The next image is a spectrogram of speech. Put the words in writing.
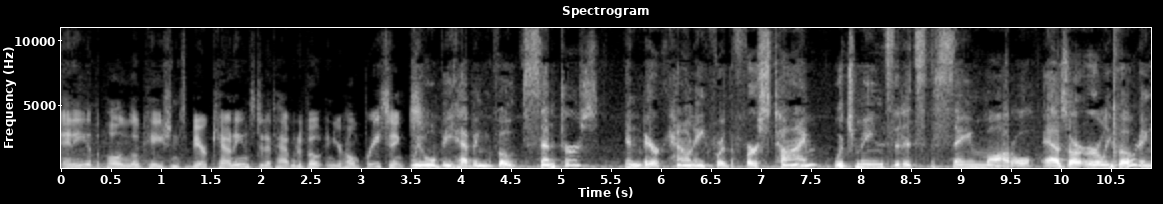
any of the polling locations in Bexar County instead of having to vote in your home precinct. We will be having vote centers in Bexar County for the first time, which means that it's the same model as our early voting.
